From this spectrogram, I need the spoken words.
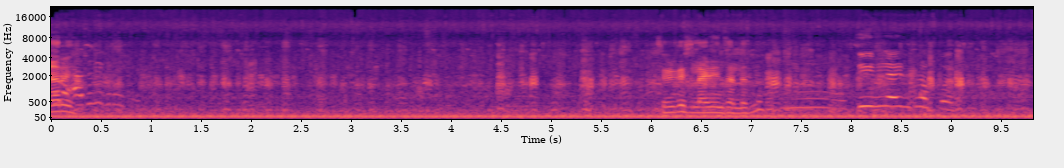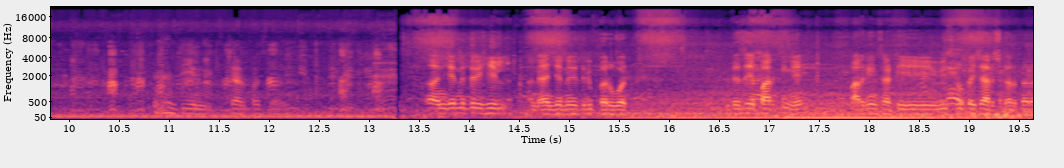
या रे. सगळी कशी लाईन चाललेत ना? तीन लाईन प्रॉपर तीन चार पाच अंजनेत्री हिल आणि अंजनेत्री पर्वत. त्याचं हे पार्किंग आहे. पार्किंगसाठी वीस रुपये चार्ज करतात.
